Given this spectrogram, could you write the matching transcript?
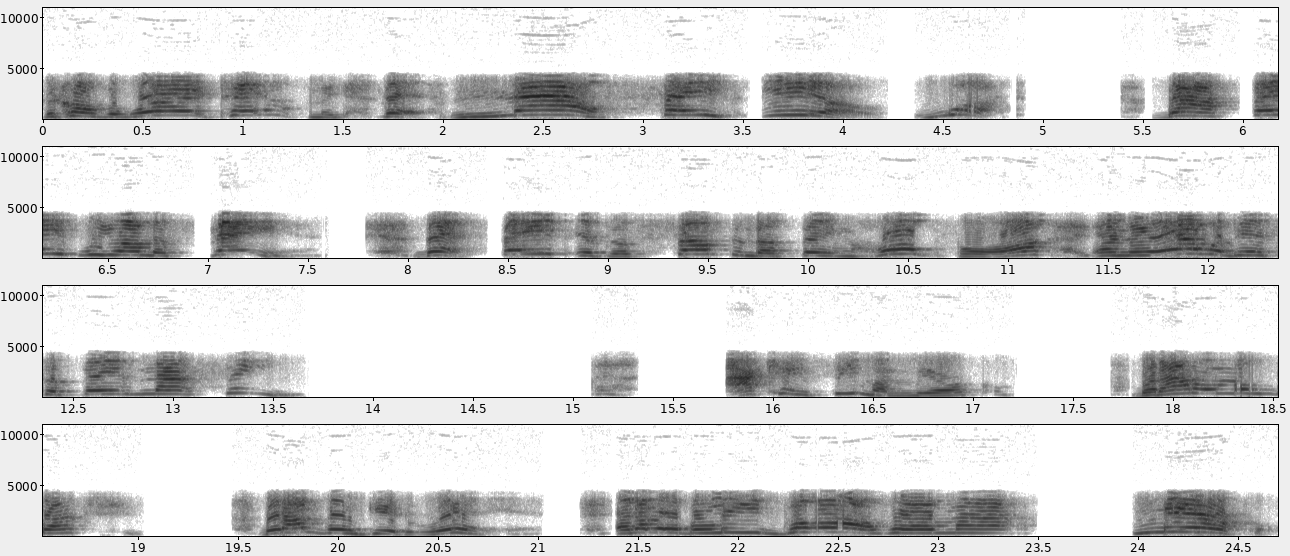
Because the word tells me that now faith is what? By faith we understand that faith is the substance of things hoped for and the evidence of things not seen. I can't see my miracle, but I don't know about you. But I'm going to get ready and I'm going to believe God for my miracle.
